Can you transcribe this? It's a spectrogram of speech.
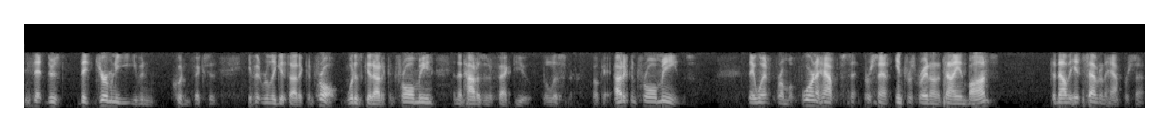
that there's that Germany even couldn't fix it if it really gets out of control. What does get out of control mean? And then how does it affect you, the listener? Okay, out of control means they went from a four and a half percent interest rate on Italian bonds to now they hit seven and a half percent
